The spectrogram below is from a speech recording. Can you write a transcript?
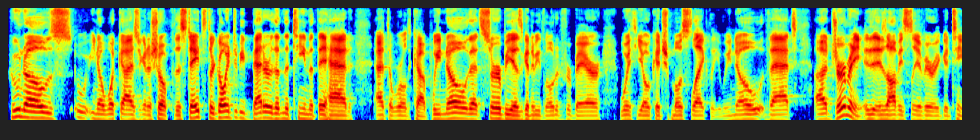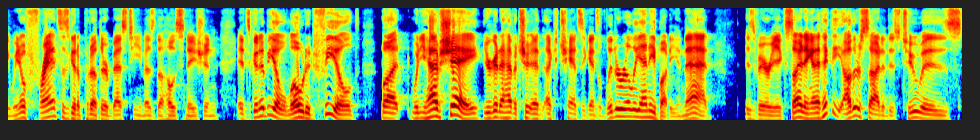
Who knows you know what guys are going to show up for the states. They're going to be better than the team that they had at the world cup. We know that serbia is going to be loaded for bear with jokic most likely. We know that uh, germany is obviously a very good team. We know france is going to put out their best team as the host nation. It's going to be a loaded field but when you have Shai, you're going to have a, ch- a chance against literally anybody and that is very exciting. And i think the other side of this too is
